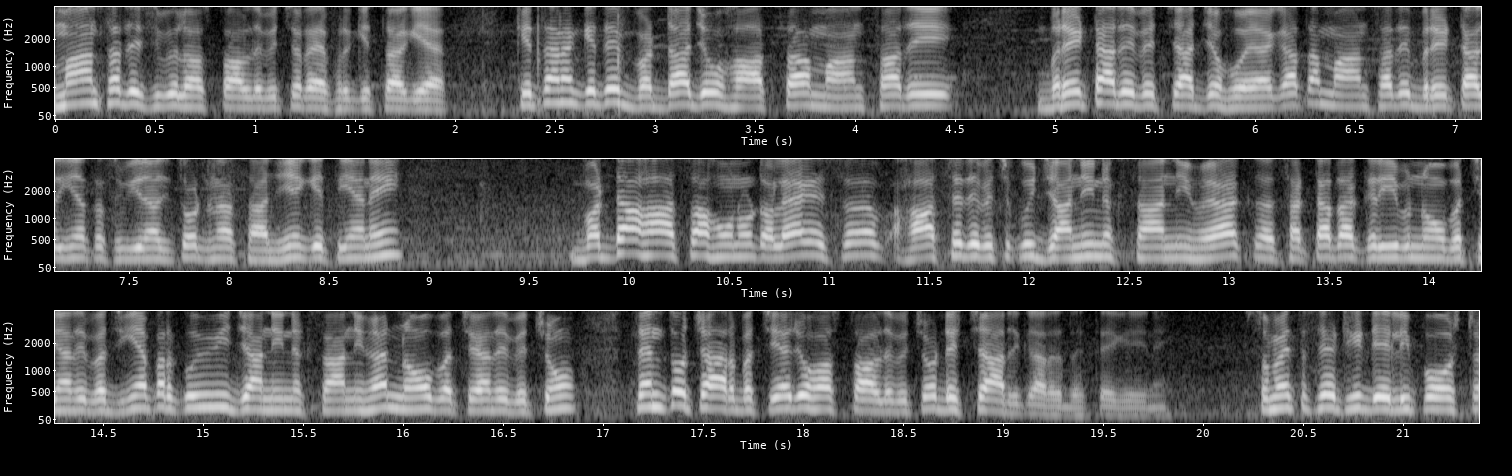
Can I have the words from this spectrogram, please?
ਮਾਨਸਾ ਦੇ ਸਿਵਲ ਹਸਪਤਾਲ ਦੇ ਵਿੱਚ ਰੈਫਰ ਕੀਤਾ ਗਿਆ। ਕਿਤੇ ਨਾ ਕਿਤੇ ਵੱਡਾ ਜੋ ਹਾਦਸਾ ਮਾਨਸਾ ਦੇ ਬਰੇਟਾ ਦੇ ਵਿੱਚ ਅੱਜ ਹੋਇਆਗਾ, ਤਾਂ ਮਾਨਸਾ ਦੇ ਬਰੇਟਾ ਦੀਆਂ ਤਸਵੀਰਾਂ ਅਸੀਂ ਤੁਹਾਡੇ ਨਾਲ ਸਾਂਝੀਆਂ ਕੀਤੀਆਂ ਨੇ। ਵੱਡਾ ਹਾਦਸਾ ਹੋਣੋਂ ਟਲਿਆ ਇਸ ਹਾਦਸੇ ਦੇ ਵਿੱਚ ਕੋਈ ਜਾਨੀ ਨੁਕਸਾਨ ਨਹੀਂ ਹੋਇਆ। ਕ- ਸੱਟਾਂ ਦਾ ਕਰੀਬ 9 ਬੱਚਿਆਂ ਦੇ ਵੱਜੀਆਂ, ਪਰ ਕੋਈ ਵੀ ਜਾਨੀ ਨੁਕਸਾਨ ਨਹੀਂ ਹੋਇਆ। 9 ਬੱਚਿਆਂ ਦੇ ਵਿੱਚੋਂ 3 ਤੋਂ 4 ਬੱਚੇ ਆ ਜੋ ਹਸਪਤਾਲ ਦੇ ਵਿੱਚੋਂ ਡਿਸਚਾਰਜ ਕਰ ਦਿੱਤੇ ਗਏ ਨੇ। Sumit Sethi daily post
